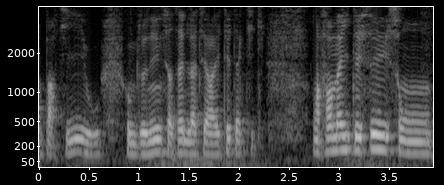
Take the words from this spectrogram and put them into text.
de partie ou, ou me donner une certaine latéralité tactique. En format ITC, ils sont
